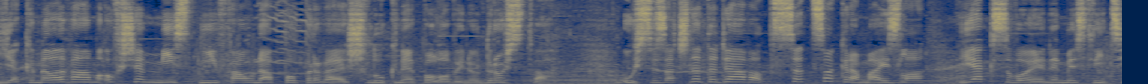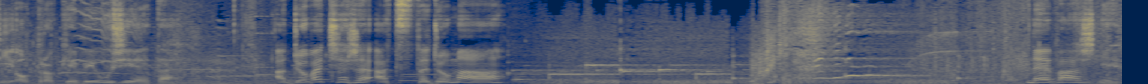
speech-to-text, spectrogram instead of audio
Jakmile vám ovšem místní fauna poprvé šlukne polovinu družstva, už si začnete dávat set sakra majzla, jak svoje nemyslící otroky využijete. A do večeře, ať jste doma, Ne, vážně.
